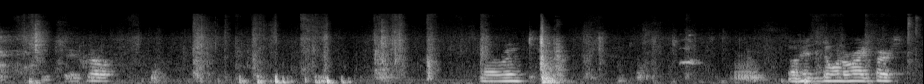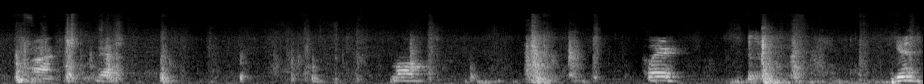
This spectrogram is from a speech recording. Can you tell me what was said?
Straight across. Small room. Go hit the door on the right first. Alright. Yeah. Small. Clear. Good?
